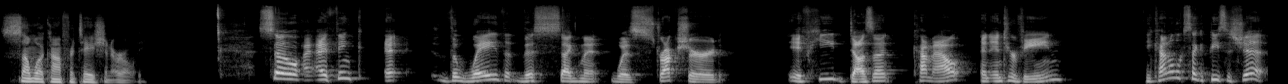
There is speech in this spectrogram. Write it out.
somewhat confrontation early? So I think eh, the way that this segment was structured, if he doesn't come out and intervene, he kind of looks like a piece of shit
